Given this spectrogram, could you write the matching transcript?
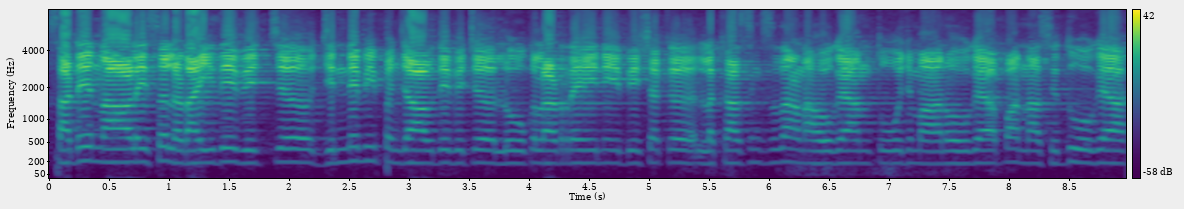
ਸਾਡੇ ਨਾਲ ਇਸ ਲੜਾਈ ਦੇ ਵਿੱਚ ਜਿੰਨੇ ਵੀ ਪੰਜਾਬ ਦੇ ਵਿੱਚ ਲੋਕ ਲੜ ਰਹੇ ਨੇ, ਬੇਸ਼ੱਕ ਲੱਖਾ ਸਿੰਘ ਸਿਧਾਣਾ ਹੋ ਗਿਆ, ਅਮਤੋਜ ਮਾਨ ਹੋ ਗਿਆ, ਭਾਨਾ ਸਿੱਧੂ ਹੋ ਗਿਆ,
